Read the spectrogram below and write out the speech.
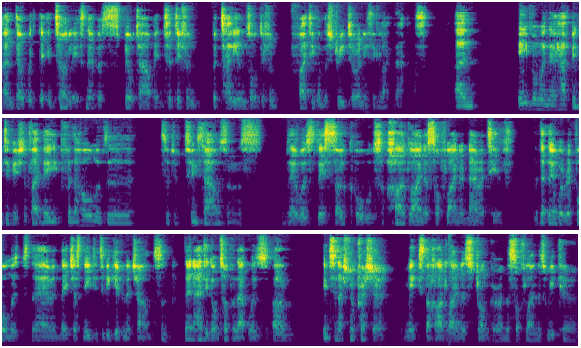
and dealt with it internally. It's never spilt out into different battalions or different fighting on the street or anything like that. And even when there have been divisions, like they, for the whole of the sort of 2000s, there was this so-called hardliner, softliner narrative that there were reformers there and they just needed to be given a chance. And then added on top of that was, um, international pressure makes the hardliners stronger and the softliners weaker.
